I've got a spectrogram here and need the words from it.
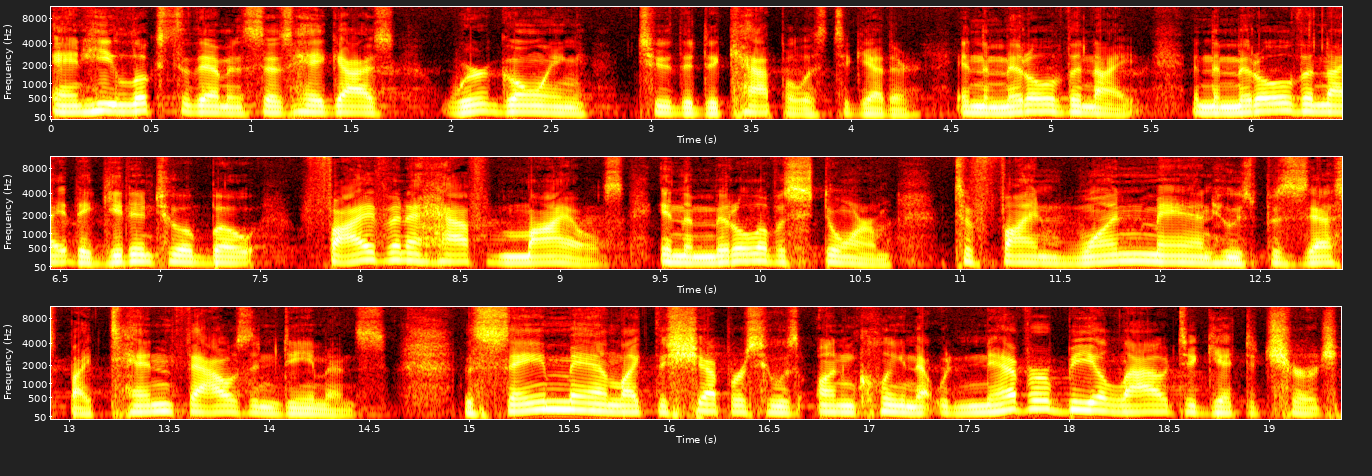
And he looks to them and says, Hey guys, we're going to the Decapolis together in the middle of the night. In the middle of the night, they get into a boat five and a half miles in the middle of a storm to find one man who's possessed by 10,000 demons. The same man, like the shepherds, who was unclean, that would never be allowed to get to church.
